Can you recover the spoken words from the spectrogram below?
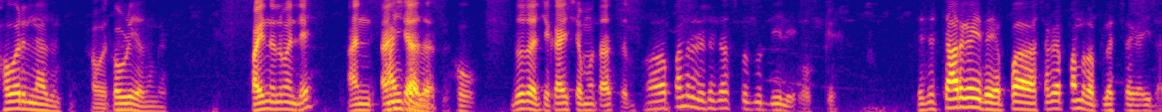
हवरेल नाही अजून. हवं कवडी अजून काय फायनल म्हणले? ऐंशी ऐंशी हजार. हो. दुधाची काय क्षमता असेल? अं, पंधरा लिटरच्या आसपास दूध दिली. ओके. त्याच्या चार गाई आहेत, प- सगळ्या पंधरा प्लसच्या गाईला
